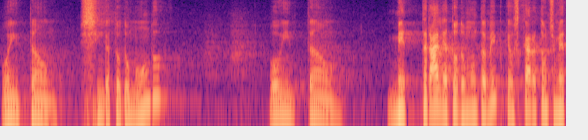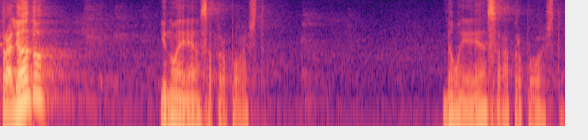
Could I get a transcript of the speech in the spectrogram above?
Ou então xinga todo mundo. Ou então metralha todo mundo também, porque os caras estão te metralhando. E não é essa a proposta. Não é essa a proposta.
